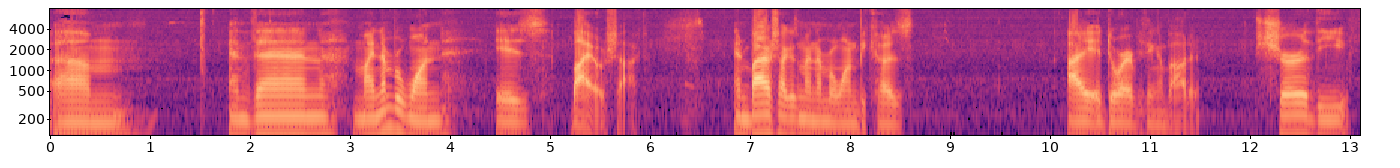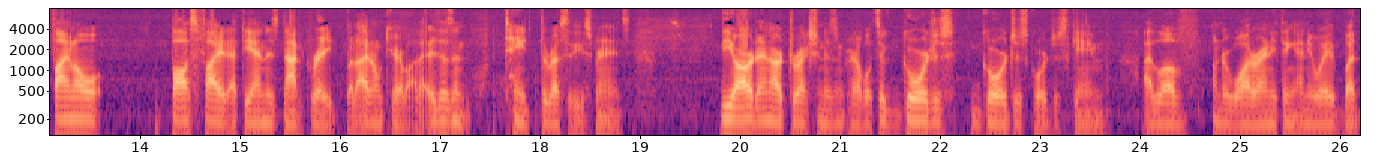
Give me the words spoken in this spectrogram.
Um, and then my number one is Bioshock. And Bioshock is my number one because I adore everything about it. Sure, the final boss fight at the end is not great, but I don't care about that. It doesn't taint the rest of the experience. The art and art direction is incredible. It's a gorgeous, gorgeous, gorgeous game. I love underwater anything anyway, but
